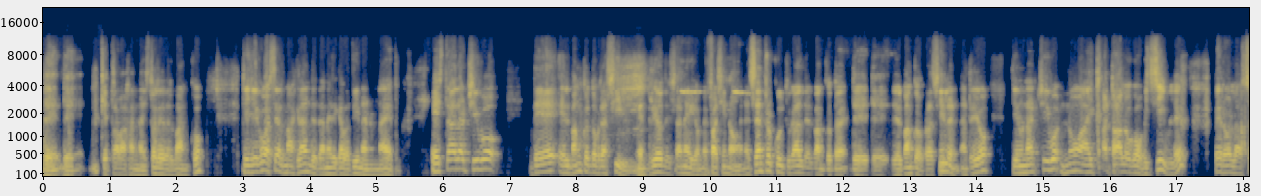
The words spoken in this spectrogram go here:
de, que trabajan en la historia del banco, que llegó a ser el más grande de América Latina en una época. Está el archivo del Banco do Brasil en Río de Janeiro, me fascinó. En el Centro Cultural del Banco de, del Banco de Brasil en, Río tiene un archivo, no hay catálogo visible, pero las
